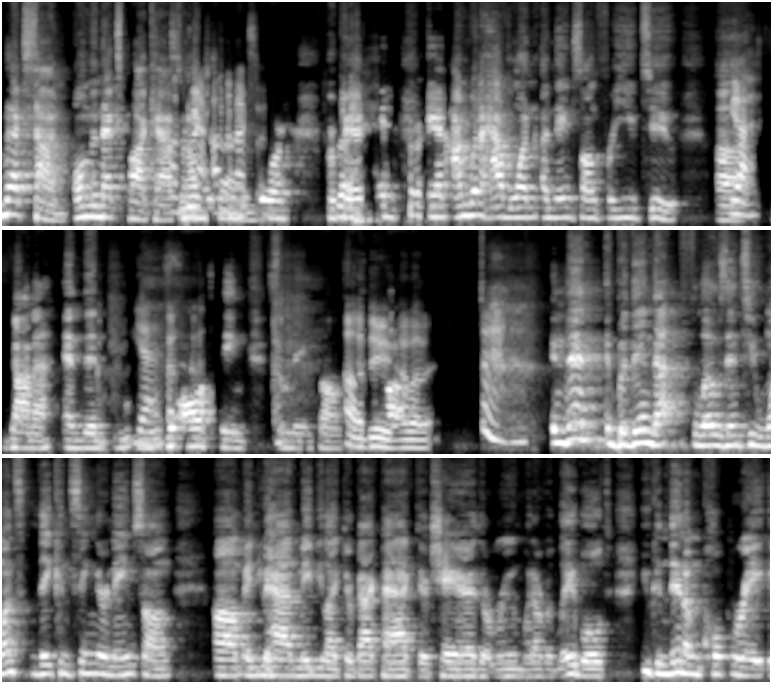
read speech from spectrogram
next time on the next podcast, on the, next, on the next one. prepared, right. and, and, I'm going to have one a name song for you too uh, yes. Jana, and then yes. we'll all sing some name songs. Oh, dude, I love it. And then, but then that flows into once they can sing their name song, um, and you have maybe like their backpack, their chair, their room, whatever labeled, you can then incorporate,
